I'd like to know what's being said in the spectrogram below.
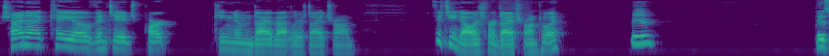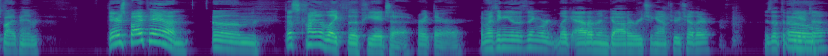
China KO Vintage Park Kingdom Dia Battlers Diatron. Fifteen dollars for a Diatron toy. yeah. There's Bipan. There's Bipan. Um, That's kind of like the Pieta right there. Am I thinking of the thing where like Adam and God are reaching out to each other? Is that the Oh. Pieta?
